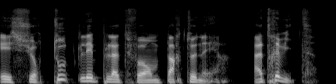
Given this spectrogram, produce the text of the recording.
et sur toutes les plateformes partenaires. À très vite.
